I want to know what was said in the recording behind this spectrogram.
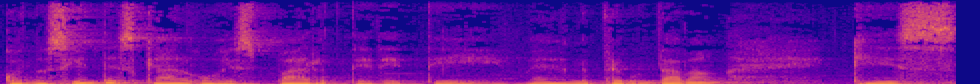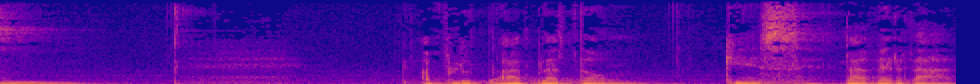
Cuando sientes que algo es parte de ti, ¿eh? le preguntaban, ¿qué es mm, a Platón? ¿Qué es la verdad?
